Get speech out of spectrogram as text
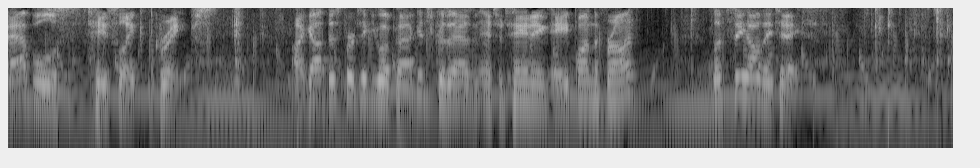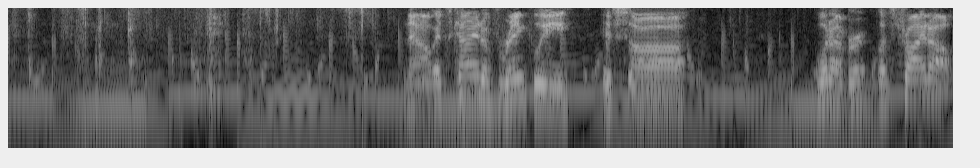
apples taste like grapes. I got this particular package because it has an entertaining ape on the front. Let's see how they taste. Now, it's kind of wrinkly. It's, uh, whatever. Let's try it out.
